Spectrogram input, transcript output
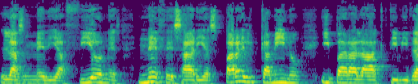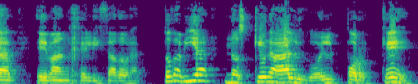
las mediaciones necesarias para el camino y para la actividad evangelizadora. Todavía nos queda algo, el por qué,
